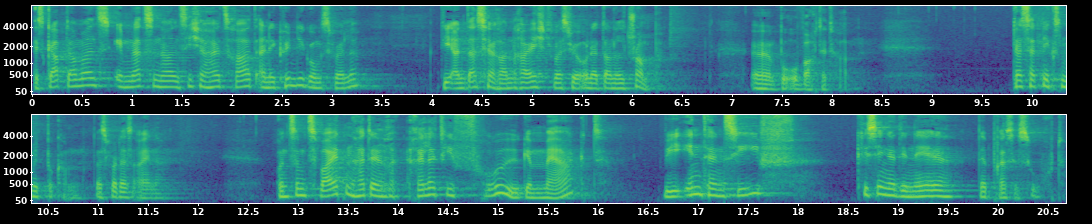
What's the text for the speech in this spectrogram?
Es gab damals im Nationalen Sicherheitsrat eine Kündigungswelle, die an das heranreicht, was wir unter Donald Trump äh, beobachtet haben. Das hat nichts mitbekommen. Das war das eine. Und zum Zweiten hat er relativ früh gemerkt, wie intensiv Kissinger die Nähe der Presse sucht.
